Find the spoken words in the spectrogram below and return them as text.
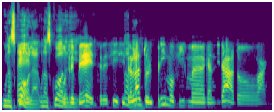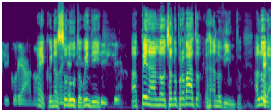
una scuola. Eh, una scuola potrebbe di... essere, sì, sì. Tra l'altro il primo film candidato anche coreano. Ecco, ecco in assoluto, che... quindi sì, sì. appena hanno, ci hanno provato hanno vinto. Allora,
